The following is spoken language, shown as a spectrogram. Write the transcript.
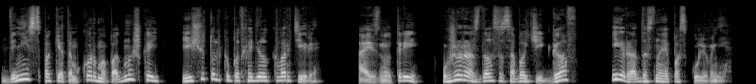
Денис с пакетом корма под мышкой еще только подходил к квартире, а изнутри уже раздался собачий гав и радостное поскуливание.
